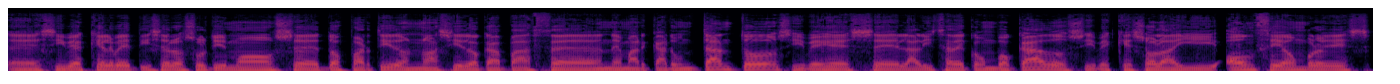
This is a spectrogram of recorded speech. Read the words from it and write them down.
eh, si ves que el Betis en los últimos eh, dos partidos no ha sido capaz eh, de marcar un tanto, si ves la lista de convocados, si ves que solo hay 11 hombres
